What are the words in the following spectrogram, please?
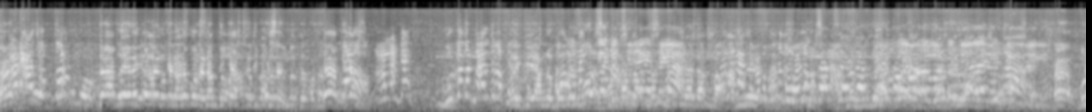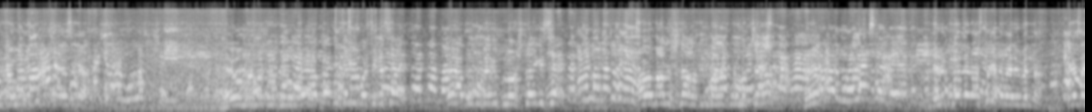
হ্যাঁ? আজব তো তা আপনি এটা করলেন কেন? এটা বলেন, আপনি কি কাজটা ঠিক করছেন? আপনি আমাকে। হ্যাঁ, মানুষ আপনার এই কি পচে গেছে আপনার বুকে কি নষ্ট হয়ে গেছে আমার মানুষ না মানুষ হচ্ছে না হ্যাঁ এরকম হলে রাস্তাঘাটে বেরোবেন না। ঠিক আছে?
